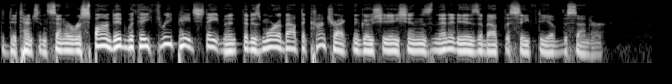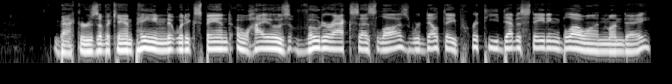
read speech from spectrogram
The detention center responded with a three page statement that is more about the contract negotiations than it is about the safety of the center. Backers of a campaign that would expand Ohio's voter access laws were dealt a pretty devastating blow on Monday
